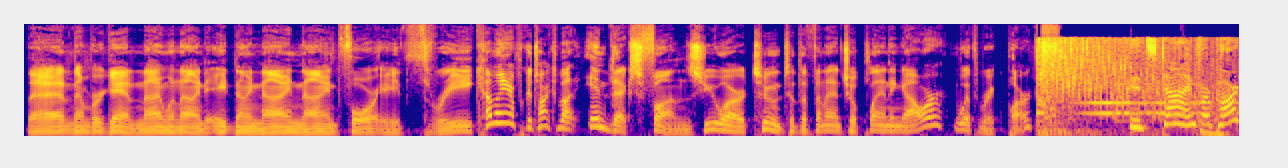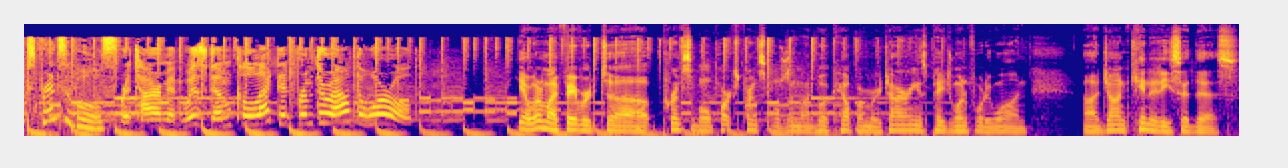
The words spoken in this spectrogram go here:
That number again, 919 899 9483. Coming up, we're going to talk about index funds. You are tuned to the Financial Planning Hour with Rick Parkes. It's time for Parkes Principles, retirement wisdom collected from throughout the world. Yeah, one of my favorite uh, principle Parkes principles in my book, Help I'm Retiring, is page 141. Uh, John Kennedy said this.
